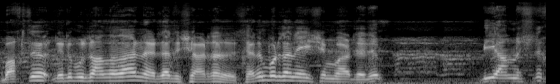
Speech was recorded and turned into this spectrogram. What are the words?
Baktı dedi bu zanlılar nerede dışarıda dedi. Senin burada ne işin var dedim. Bir yanlışlık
